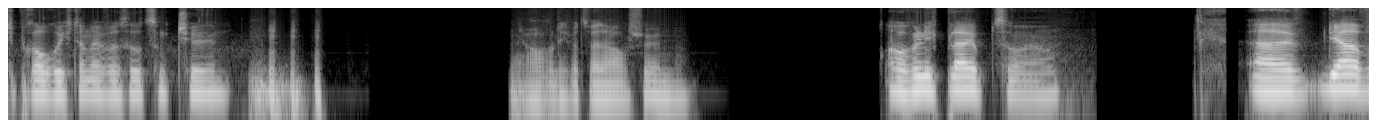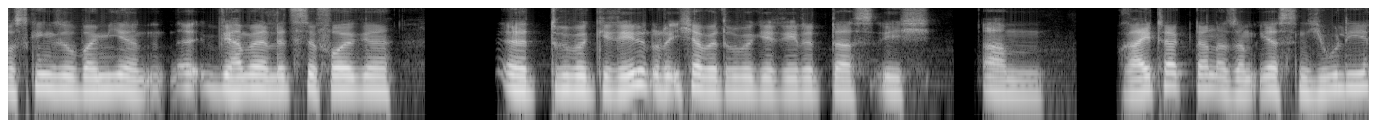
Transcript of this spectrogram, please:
die brauche ich dann einfach so zum Chillen. ja, hoffentlich wird das Wetter auch schön. Ne? Hoffentlich bleibt so, ja. Äh, ja, was ging so bei mir? Äh, wir haben ja letzte Folge äh, drüber geredet, oder ich habe drüber geredet, dass ich am Freitag dann, also am 1. Juli,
